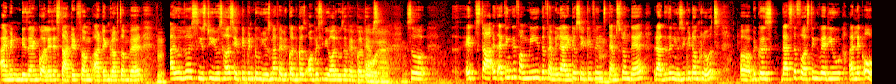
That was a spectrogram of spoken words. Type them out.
I'm in design college, I started from art and craft somewhere. Hmm. I always used to use her safety pin to use my Fevicol because obviously we all lose our Fevicol caps. Oh yeah. yeah. So it start. I think for me, the familiarity of safety pin Hmm. stems from there rather than using it on clothes, uh, because that's the first thing where you are like, oh,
